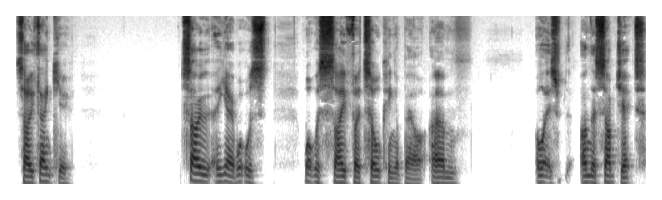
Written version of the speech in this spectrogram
So thank you. So uh, yeah, what was what was Safer talking about? Um, well, it's on the subject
